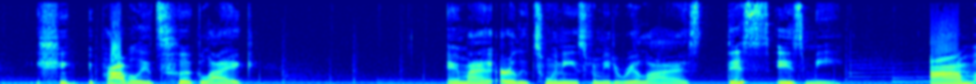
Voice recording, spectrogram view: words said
it probably took like in my early 20s for me to realize this is me. I'm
